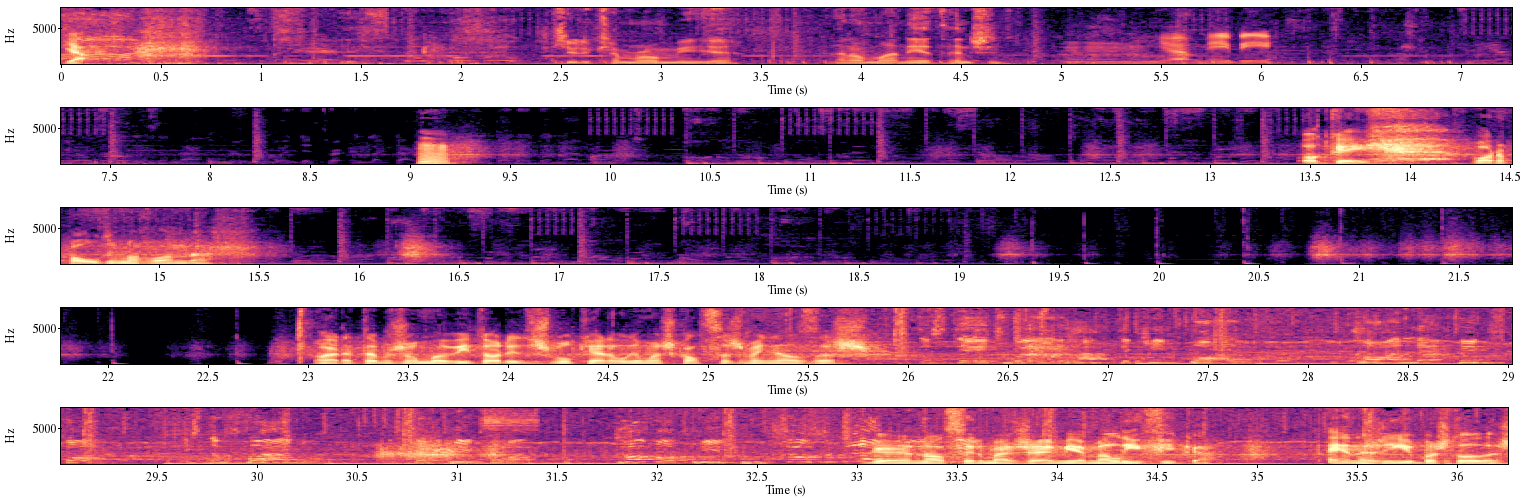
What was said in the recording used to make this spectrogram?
Yeah. Cue the camera on me, yeah? I don't mind the attention. Yeah, maybe. Hmm. Ok, bora para a última ronda. Ora, estamos numa vitória e desbloquear ali umas calças manhosas. A nossa irmã gêmea malífica. Tem nas equipas todas.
